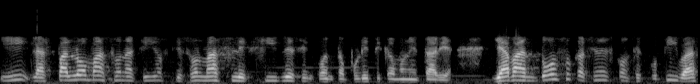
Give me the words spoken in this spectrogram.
Y las palomas son aquellos que son más flexibles en cuanto a política monetaria. Ya van dos ocasiones consecutivas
